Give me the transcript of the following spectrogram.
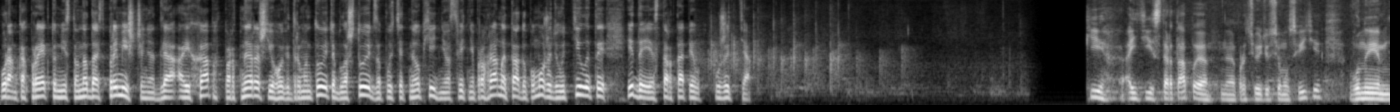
У рамках проекту місто надасть приміщення для iHub, партнери ж його відремонтують, облаштують, запустять необхідні освітні програми та допоможуть втілити ідеї стартапів у життя. Такі it стартапи е, працюють у всьому світі. Вони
